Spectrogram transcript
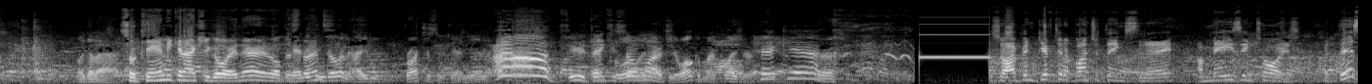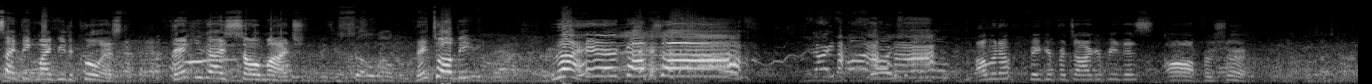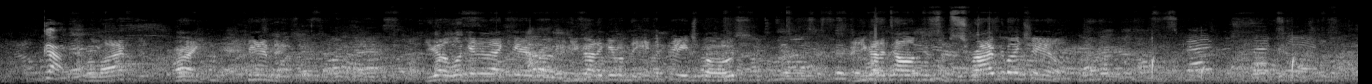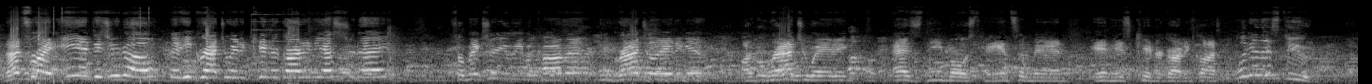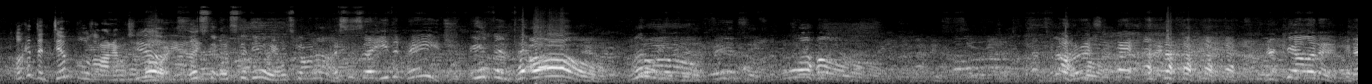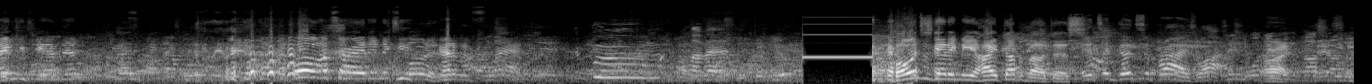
Look at that. So candy can actually go in there and it'll Candy can dispense? go in. I brought you some candy in. Ah! Dude, thank you so much. You're welcome. My pleasure. Heck yeah. So I've been gifted a bunch of things today. Amazing toys. But this I think might be the coolest. Thank you guys so much. You're so welcome. They told me the hair comes off! Sorry, Spawn. I'm gonna figure photography this. Oh, for sure. Go. We're live? Alright, Camden. You gotta look into that camera and you gotta give them the Ethan Page pose. And you gotta tell them to subscribe to my channel. That's right. And did you know that he graduated kindergarten yesterday? So make sure you leave a comment congratulating him on graduating as the most handsome man in his kindergarten class. Look at this dude. Look at the dimples on him too. What's the, what's the deal here? What's going on? This is uh, Ethan Page. Ethan. Pa- oh, little Ethan. Fancy. Whoa. Oh, this is amazing. You're killing it. Thank you, Camden. oh, I'm sorry, I didn't explode it. Got it with flash. Boom. Love it. Bowens is getting me hyped up about this. It's a good surprise. Watch. All right.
